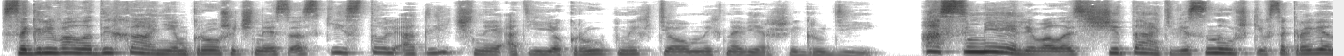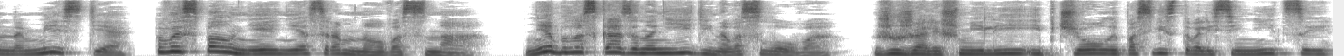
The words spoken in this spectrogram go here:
согревала дыханием крошечные соски, столь отличные от ее крупных темных навершей груди. Осмеливалась считать веснушки в сокровенном месте в исполнение срамного сна. Не было сказано ни единого слова. Жужжали шмели и пчелы, посвистывали синицы.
